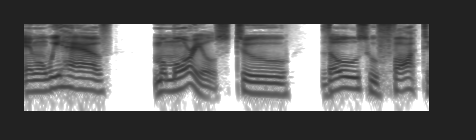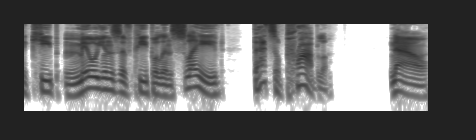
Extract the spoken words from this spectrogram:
And when we have memorials to those who fought to keep millions of people enslaved, that's a problem. Now,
